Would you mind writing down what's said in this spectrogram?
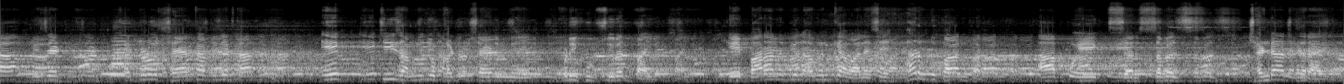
کا وزٹ کھڈڑو شہر کا وزٹ تھا۔ ایک چیز ہم نے جو کھڈڑو شہر میں بڑی خوبصورت پائی کہ بارہ ربیع الاول کے حوالے سے ہر دکان پر آپ کو ایک سرسبز جھنڈا نظر آئے گا۔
